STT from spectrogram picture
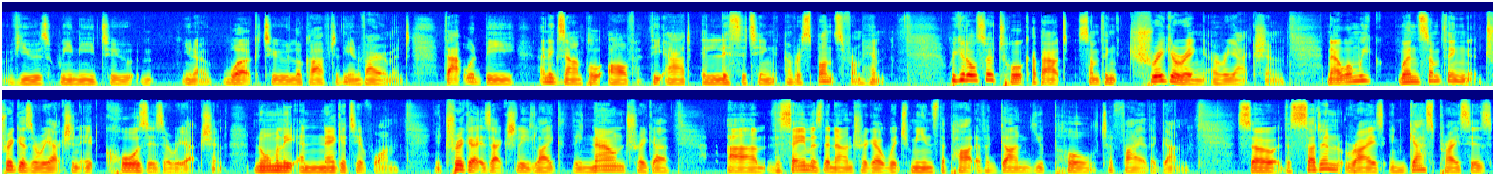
views. We need to. You know, work to look after the environment. That would be an example of the ad eliciting a response from him. We could also talk about something triggering a reaction. Now, when we when something triggers a reaction, it causes a reaction, normally a negative one. Your trigger is actually like the noun trigger, um, the same as the noun trigger, which means the part of a gun you pull to fire the gun. So, the sudden rise in gas prices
